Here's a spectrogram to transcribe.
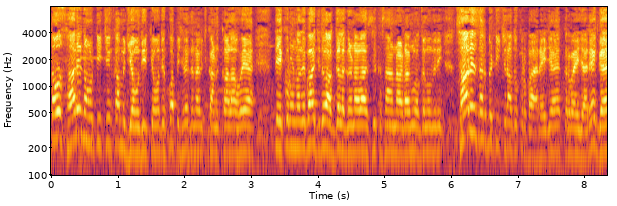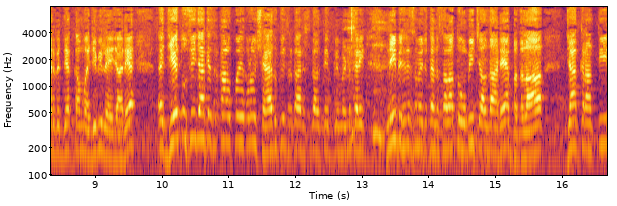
ਤਾਂ ਉਹ ਸਾਰੇ ਨਾਨ ਟੀਚਿੰਗ ਕੰਮ ਜਿਉਂਦੀ ਤਿਉਂ ਦੇਖੋ ਪਿਛਲੇ ਦਿਨਾਂ ਵਿੱਚ ਕਣਕ ਵਾਲਾ ਹੋਇਆ ਤੇ ਕਰੋਨਾ ਦੇ ਬਾਅਦ ਜਦੋਂ ਅੱਗ ਲੱਗਣ ਵਾਲਾ ਸੀ, ਕਿਸਾਨ ਨਾੜਾਂ ਨੂੰ ਅੱਗ ਲਾਉਂਦੇ ਨੇ, ਸਾਰੇ ਸਰਵੇ ਟੀਚਰਾਂ ਤੋਂ ਕਰਵਾ ਰਹੇ ਜਾ ਕਰਵਾਏ ਜਾ ਰਹੇ ਗੈਰ ਵਿਦਿਅਕ ਕੰਮ ਅਜੇ ਵੀ ਲਏ ਜਾ ਰਿਹਾ ਜੇ ਤੁਸੀਂ ਜਾ ਕੇ ਸਰਕਾਰ ਕੋਲ ਕੋਲੋਂ ਸ਼ਾਇਦ ਕੋਈ ਸਰਕਾਰ ਇਸ ਗੱਲ ਤੇ ਇੰਪਲੀਮੈਂਟ ਕਰੇ, ਨਹੀਂ ਪਿਛਲੇ ਸਮੇਂ ਚ ਤਿੰਨ ਸਾਲਾਂ ਤੋਂ ਵੀ ਚੱਲਦਾ ਆ ਰਿਹਾ ਬਦਲਾਅ ਜਾਂ ਕ੍ਰਾਂਤੀ,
